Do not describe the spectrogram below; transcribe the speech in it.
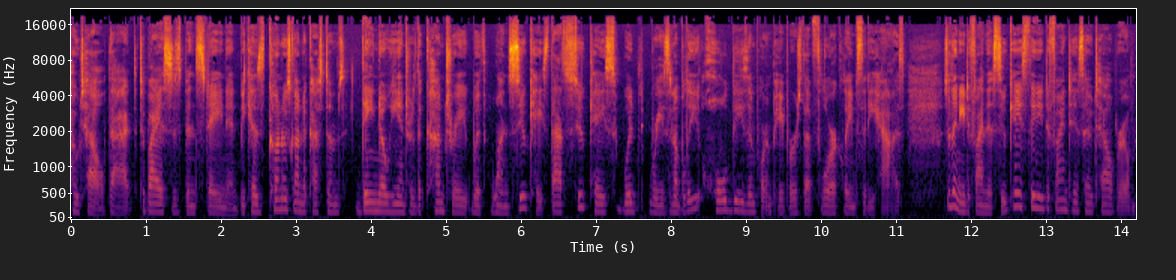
hotel that Tobias has been staying in because Kono's gone to customs. They know he entered the country with one suitcase. That suitcase would reasonably hold these important papers that Flora claims that he has. So they need to find this suitcase, they need to find his hotel room.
